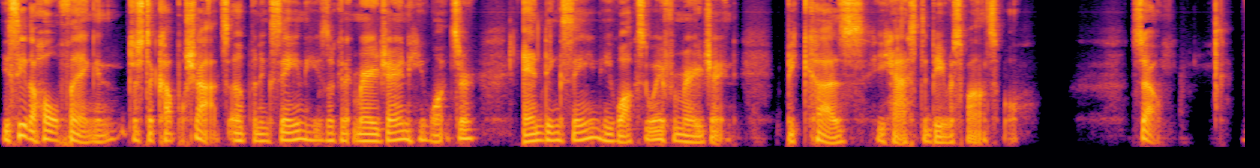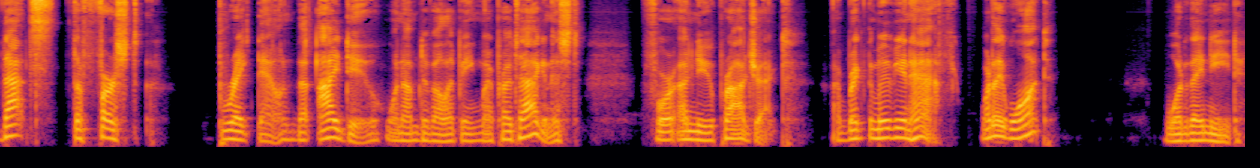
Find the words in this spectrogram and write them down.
You see the whole thing in just a couple shots. Opening scene, he's looking at Mary Jane, he wants her. Ending scene, he walks away from Mary Jane because he has to be responsible. So that's the first breakdown that I do when I'm developing my protagonist for a new project. I break the movie in half. What do they want? What do they need?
